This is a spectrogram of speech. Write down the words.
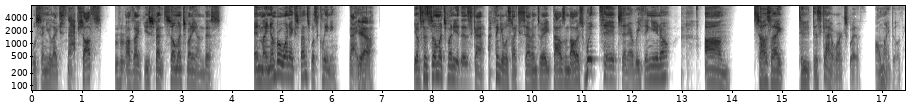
will send you like snapshots Mhm. of like you spent so much money on this. And my number one expense was cleaning that year. Yeah. You have spent so much money to this guy. I think it was like seven to eight thousand dollars with tips and everything, you know. Um, so I was like, dude, this guy works with all my building.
